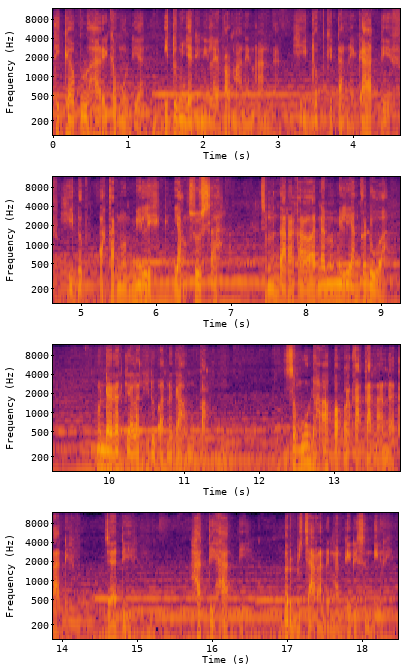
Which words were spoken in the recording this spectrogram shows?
30 hari kemudian itu menjadi nilai permanen Anda. Hidup kita negatif, hidup akan memilih yang susah. Sementara kalau Anda memilih yang kedua, mendadak jalan hidup Anda gampang. Semudah apa perkataan Anda tadi. Jadi, hati-hati berbicara dengan diri sendiri.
